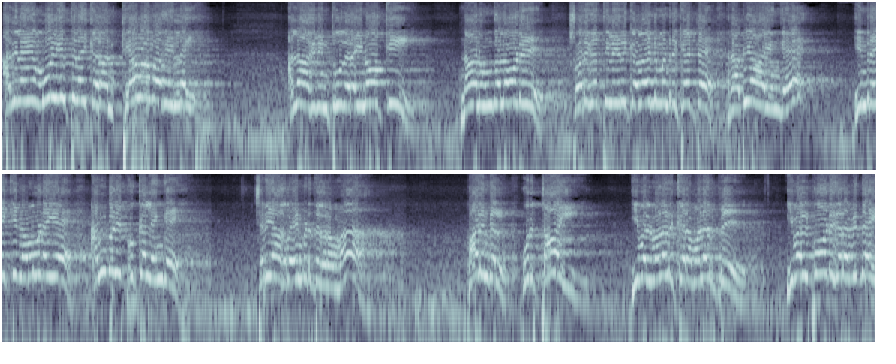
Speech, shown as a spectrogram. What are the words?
அதிலேயே மூழ்கி திளைக்கிறான் கேவலமாக இல்லை. அல்லாஹுவின் தூதரை நோக்கி நான் உங்களோடு சொர்க்கத்தில் இருக்க வேண்டும் என்று கேட்ட ரபியா எங்கே? இன்றைக்கு நம்முடைய அன்பளிப்புகள் எங்கே? சரியாக பயன்படுத்துகிறோமா? பாருங்கள் ஒரு தாய் இவள் வளர்க்கிற வளர்ப்பு. இவள் போடுகிற விதை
